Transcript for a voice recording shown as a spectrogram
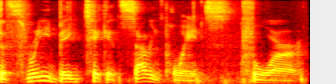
the three big ticket selling points for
